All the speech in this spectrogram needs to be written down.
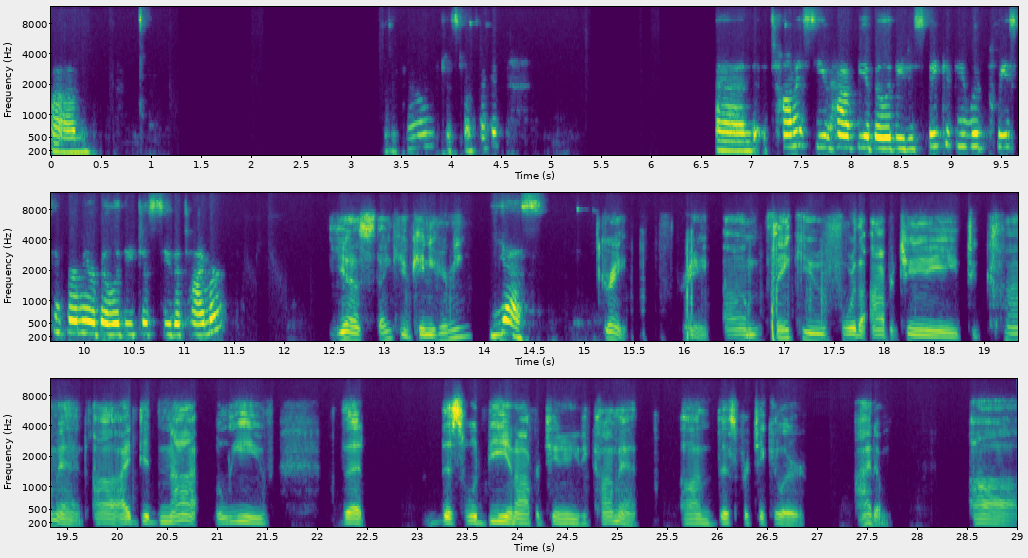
um, we go, just one second. And Thomas, you have the ability to speak. If you would please confirm your ability to see the timer? Yes, thank you. Can you hear me? Yes, Great, great. Um, thank you for the opportunity to comment. Uh, I did not believe that this would be an opportunity to comment on this particular item uh,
